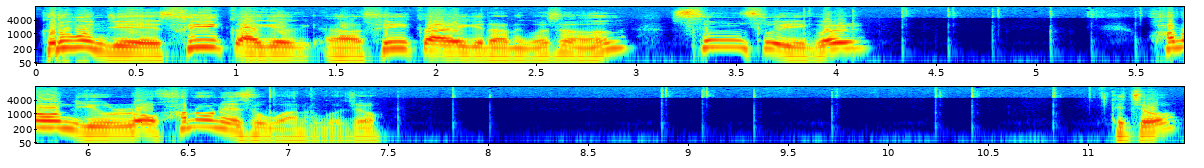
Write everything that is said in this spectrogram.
그리고 이제 수익 가격, 아, 수익 가액이라는 것은 순수익을 환원 이율로 환원해서 구하는 거죠. 그렇죠?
